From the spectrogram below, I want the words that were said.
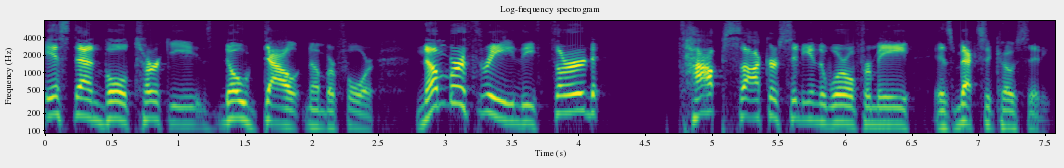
Istanbul, Turkey is no doubt number four. Number three, the third top soccer city in the world for me is Mexico City.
